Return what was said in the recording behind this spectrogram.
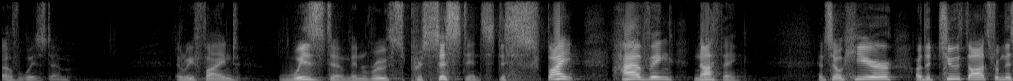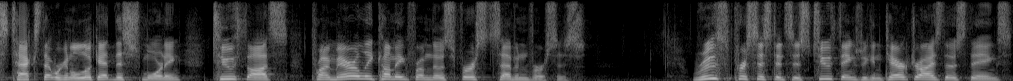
of wisdom. And we find wisdom in Ruth's persistence despite having nothing. And so here are the two thoughts from this text that we're going to look at this morning. Two thoughts primarily coming from those first seven verses. Ruth's persistence is two things. We can characterize those things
